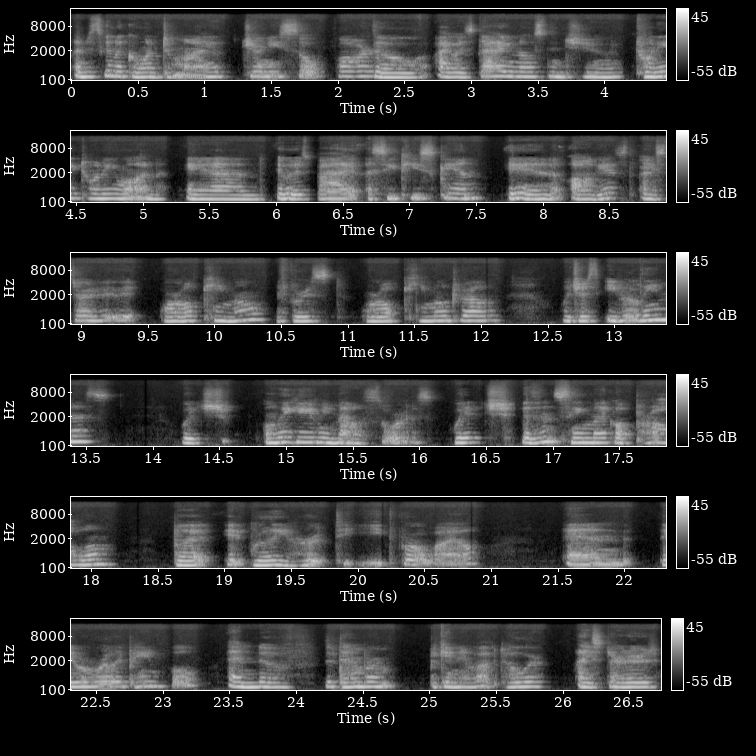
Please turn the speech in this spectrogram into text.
I'm just going to go into my journey so far. So, I was diagnosed in June 2021, and it was by a CT scan. In August, I started oral chemo, my first oral chemo drug, which was everolimus, which only gave me mouth sores, which doesn't seem like a problem, but it really hurt to eat for a while. And they were really painful. End of September, beginning of October, I started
